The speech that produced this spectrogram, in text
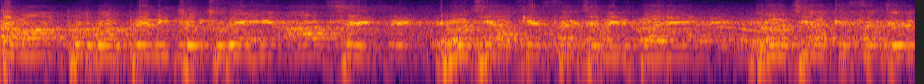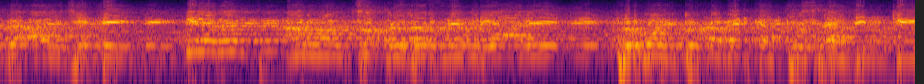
तमाम फुटबॉल प्रेमी जो जुड़े हैं आज से। रोजिया के सरजमीन पर रोजिया के सरजमीन पर आयोजित eleventh annual Chakradhar memorial football tournament का दूसरा दिन के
